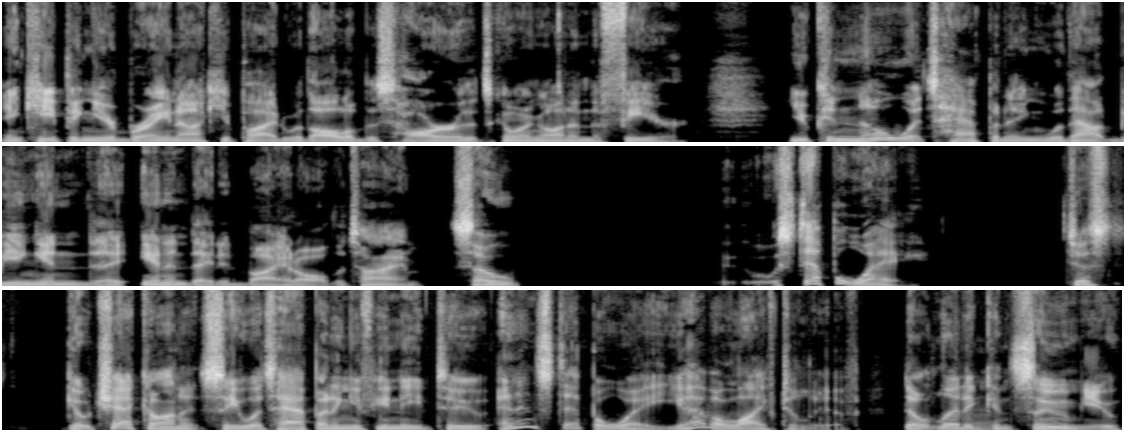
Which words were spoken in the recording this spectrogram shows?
and keeping your brain occupied with all of this horror that's going on and the fear. You can know what's happening without being inundated by it all the time. So step away. Just go check on it, see what's happening if you need to, and then step away. You have a life to live. Don't let it consume you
